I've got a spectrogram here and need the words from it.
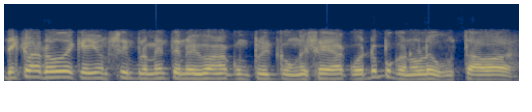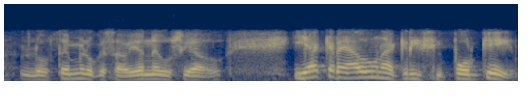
declaró de que ellos simplemente no iban a cumplir con ese acuerdo porque no les gustaban los términos que se habían negociado. Y ha creado una crisis. ¿Por qué?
